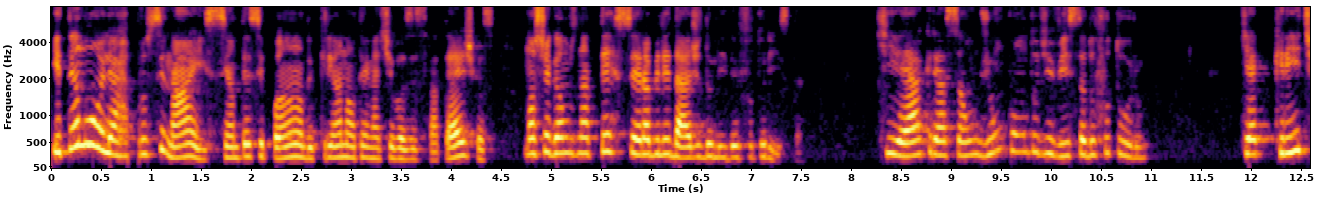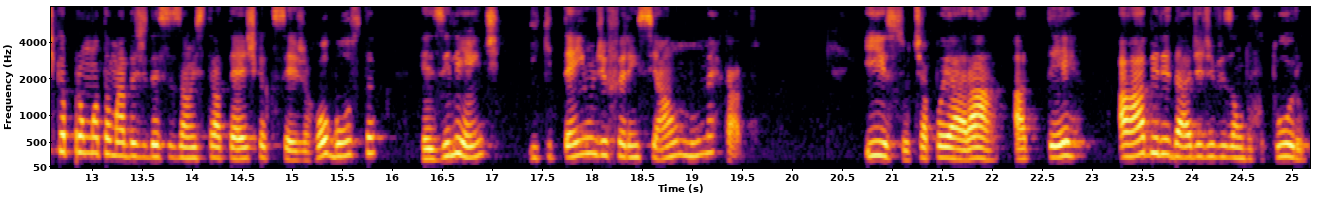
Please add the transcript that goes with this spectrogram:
E tendo um olhar para os sinais, se antecipando e criando alternativas estratégicas, nós chegamos na terceira habilidade do líder futurista, que é a criação de um ponto de vista do futuro, que é crítica para uma tomada de decisão estratégica que seja robusta, resiliente e que tenha um diferencial no mercado. Isso te apoiará a ter a habilidade de visão do futuro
